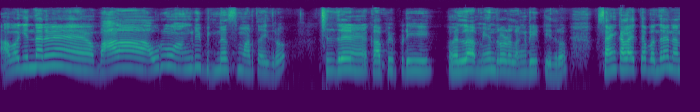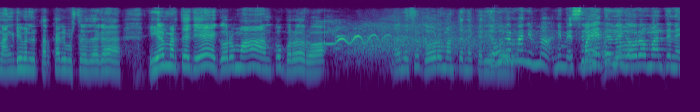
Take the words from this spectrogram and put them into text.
ಅವಾಗಿಂದಾನೇ ಬಹಳ ಅವರು ಅಂಗಡಿ ಬಿಸ್ನೆಸ್ ಮಾಡ್ತಾ ಇದ್ರು. ಚಿಲ್ದ್ರೆ ಕಾಫಿ ಪುಡಿ ಅವೆಲ್ಲ ಮೇನ್ ರೋಡಲ್ಲಿ ಅಂಗಡಿ ಇಟ್ಟಿದ್ರು. ಸಾಯಂಕಾಲ ಆಯ್ತಾ ಬಂದ್ರೆ ನಾನು ಅಂಗಡಿ ಮೇಲೆ ತರಕಾರಿ ಬಿಡಿಸ್ತಾ ಇದ್ದಾಗ ಏನ್ ಮಾಡ್ತಾ ಇದ್ದೆ? ಗೌರಮ್ಮ ಅನ್ಕೊ ಬರೋರು. ನನ್ನ ಹೆಸರು ಗೌರಮ್ಮ ಅಂತಾನೆ ಕರೆಯೋದು. ಗೌರಮ್ಮ ನಿಮ್ಮ ನಿಮ್ಮ ಹೆಸರು ಮನೆ ಹತ್ರನೇ ಗೌರಮ್ಮ ಅಂತಾನೆ.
